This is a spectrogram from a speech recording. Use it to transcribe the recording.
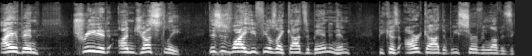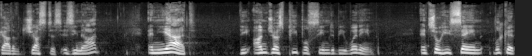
I have been treated unjustly. This is why he feels like God's abandoned him, because our God that we serve and love is a God of justice, is he not? And yet, the unjust people seem to be winning. And so he's saying, look at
